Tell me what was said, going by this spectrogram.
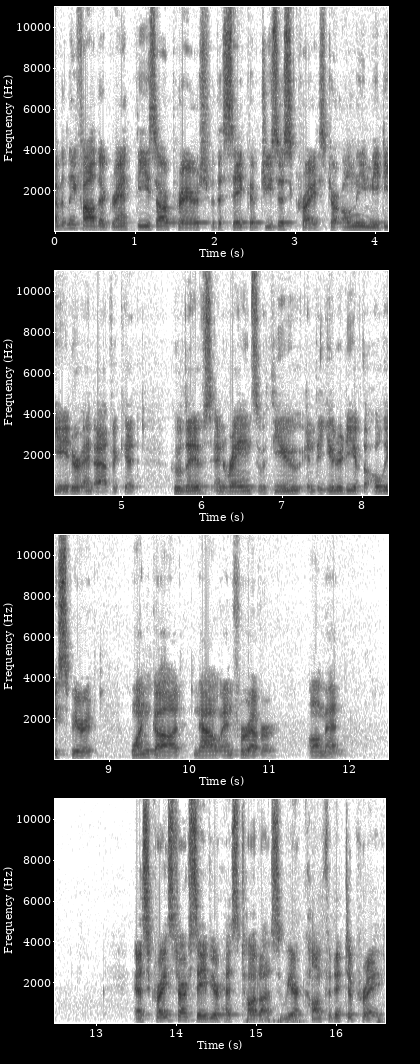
Heavenly Father, grant these our prayers for the sake of Jesus Christ, our only mediator and advocate, who lives and reigns with you in the unity of the Holy Spirit, one God, now and forever. Amen. As Christ our Savior has taught us, we are confident to pray.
